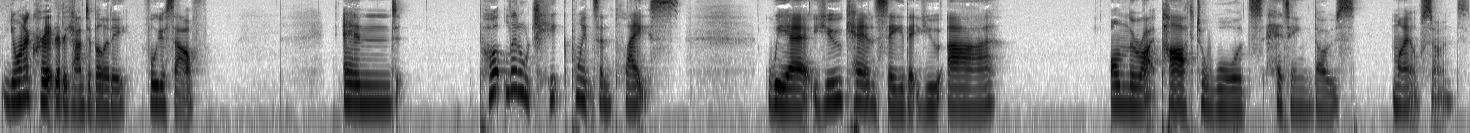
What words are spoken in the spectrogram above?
you want to create that accountability for yourself. And put little checkpoints in place where you can see that you are on the right path towards hitting those milestones.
